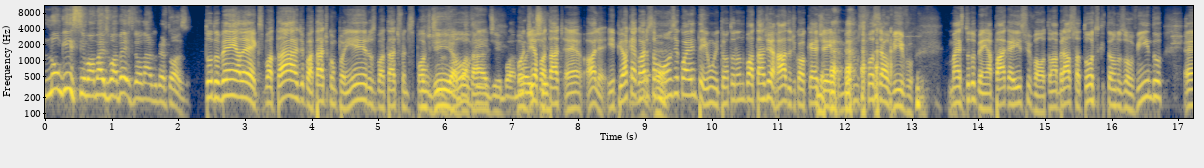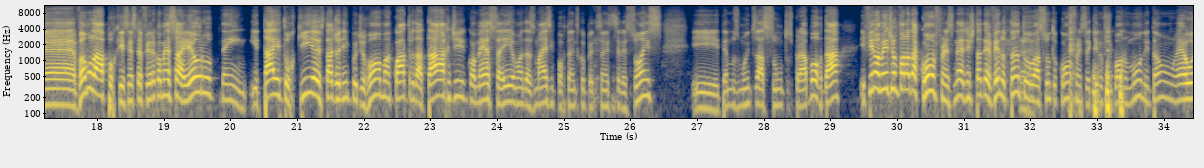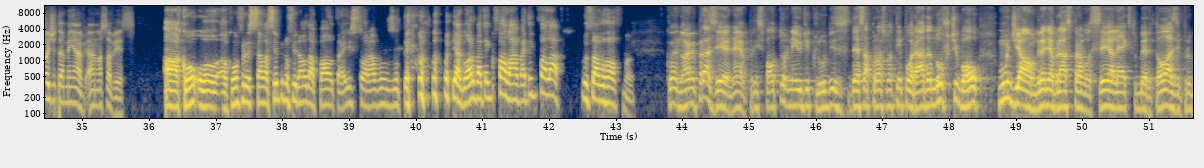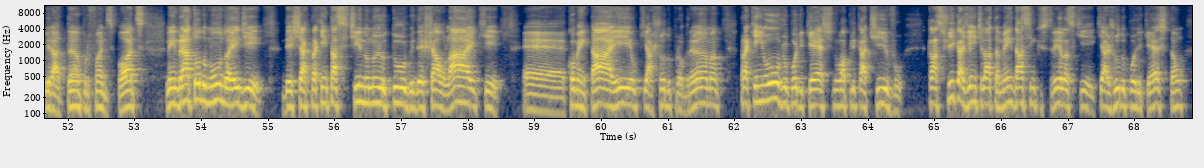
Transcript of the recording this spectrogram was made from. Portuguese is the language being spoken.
longuíssima mais uma vez, Leonardo Bertozzi. Tudo bem, Alex? Boa tarde, boa tarde, companheiros, boa tarde, fã de esporte. Bom dia, boa tarde, boa Bom noite. dia, boa tarde. É, olha, e pior que agora são É. 11h41, então eu tô dando boa tarde errado de qualquer jeito, mesmo se fosse ao vivo. Mas tudo bem, apaga isso e volta. Um abraço a todos que estão nos ouvindo. É, vamos lá, porque sexta-feira começa a Euro, tem Itália e Turquia, Estádio Olímpico de Roma, quatro da tarde. Começa aí uma das mais importantes competições de seleções e temos muitos assuntos para abordar. E finalmente vamos falar da Conference, né? A gente está devendo tanto o assunto Conference aqui no futebol no mundo, então é hoje também a, a nossa vez. A, con- a conferência estava sempre no final da pauta, aí estourávamos o tempo. E agora vai ter que falar, vai ter que falar, Gustavo Hoffman. Com enorme prazer, né? O principal torneio de clubes dessa próxima temporada no futebol mundial. Um grande abraço para você, Alex, para o Bertozzi, para o Biratã, para o fã de esportes. Lembrar todo mundo aí de deixar, para quem está assistindo no YouTube, deixar o like, é, comentar aí o que achou do programa. Para quem ouve o podcast no aplicativo, classifica a gente lá também, dá cinco estrelas que, que ajuda o podcast. Então,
